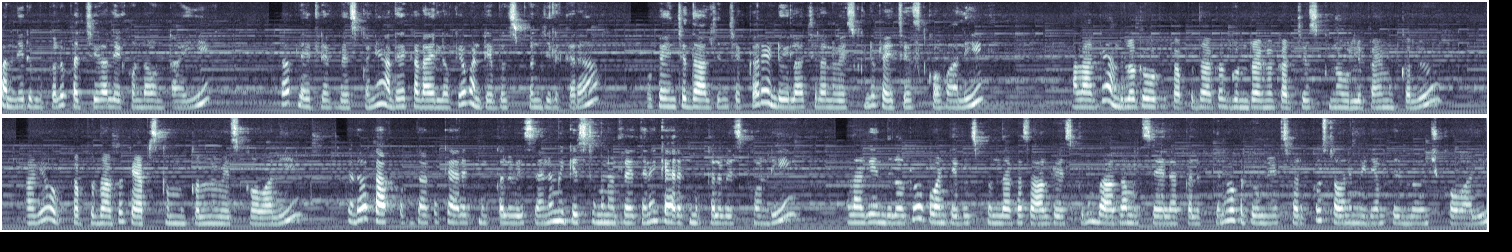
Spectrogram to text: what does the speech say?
పన్నీర్ ముక్కలు పచ్చిగా లేకుండా ఉంటాయి. ప్లేట్లోకి వేసుకొని అదే కడాయిలోకి వన్ టేబుల్ స్పూన్ జీలకర్ర ఒక ఇంచు దాల్చిన చెక్క రెండు ఇలాచీలను వేసుకుని ఫ్రై చేసుకోవాలి. అలాగే అందులోకి ఒక కప్పు దాకా గుండ్రంగా కట్ చేసుకున్న ఉల్లిపాయ ముక్కలు అలాగే ఒక కప్పు దాకా క్యాప్సికమ్ ముక్కలను వేసుకోవాలి. ఇక్కడ ఒక హాఫ్ కప్ దాకా క్యారెట్ ముక్కలు వేసాను. మీకు ఇష్టమైనట్లయితేనే క్యారెట్ ముక్కలు వేసుకోండి. అలాగే ఇందులోకి ఒక వన్ టేబుల్ స్పూన్ దాకా సాల్ట్ వేసుకుని బాగా మిక్స్ అయ్యేలా కలుపుకొని ఒక టూ మినిట్స్ వరకు స్టవ్ని మీడియం ఫ్లేమ్లో ఉంచుకోవాలి.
